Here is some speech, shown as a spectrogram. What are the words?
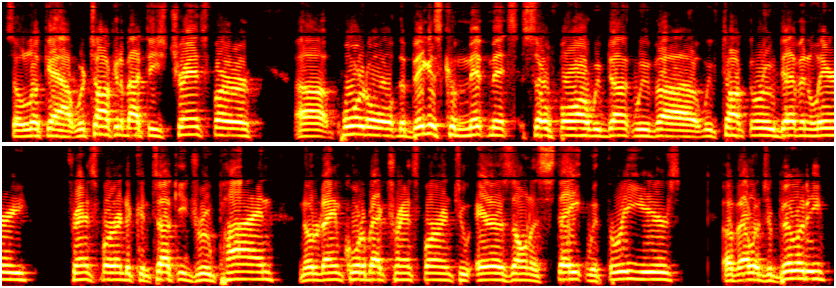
so look out. We're talking about these transfer uh, portal, the biggest commitments so far. We've done we've uh, we've talked through Devin Leary transferring to Kentucky. Drew Pyne, Notre Dame quarterback, transferring to Arizona State with three years of eligibility.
